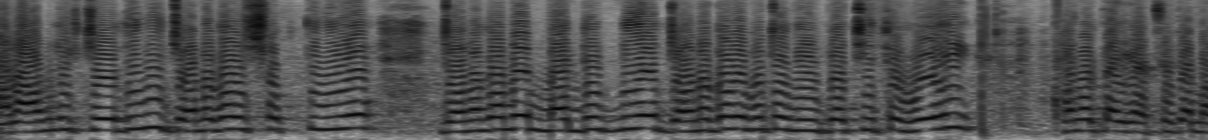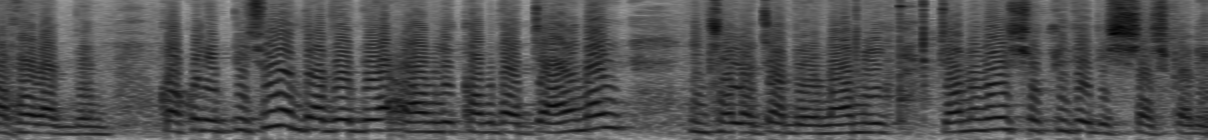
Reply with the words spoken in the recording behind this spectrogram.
আর আওয়ামী লীগ চিরদিনই জনগণের শক্তি নিয়ে, জনগণের ম্যান্ডেট নিয়ে জনগণের ভোটে নির্বাচিত হয়েই ক্ষমতায় গেছে এটা মাথায় রাখবেন। কখন এই পিছনের দরজা দিয়ে আওয়ামী লীগ ক্ষমতায় যায় নাই ইনশাল্লাহ যাবে না। লীগ জনগণের শক্তিতে বিশ্বাস করে।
